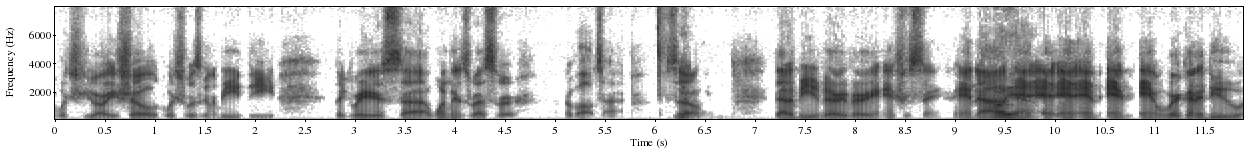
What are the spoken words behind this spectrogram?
which you already showed, which was going to be the the greatest uh, women's wrestler of all time. So Yep. that'll be very very interesting. And uh, Oh, yeah. and, and and and and we're going to do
